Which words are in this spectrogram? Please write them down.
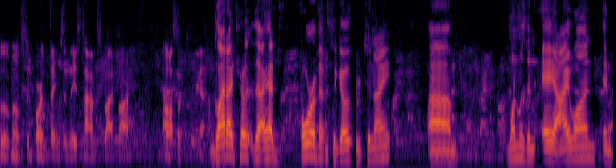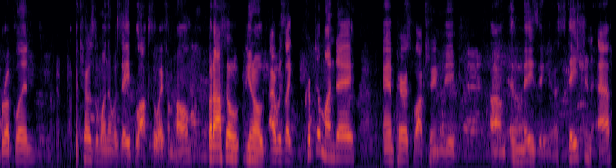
the most important things in these times by far. Awesome. Yeah. I'm glad I chose. That I had four events to go through tonight. Um, one was an AI one in Brooklyn. I chose the one that was eight blocks away from home. But also, you know, I was like Crypto Monday and Paris Blockchain Week. Um, amazing. Station F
